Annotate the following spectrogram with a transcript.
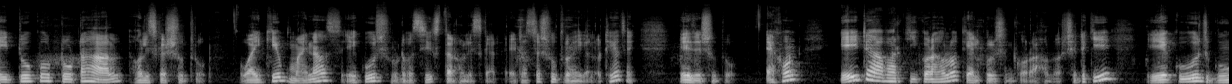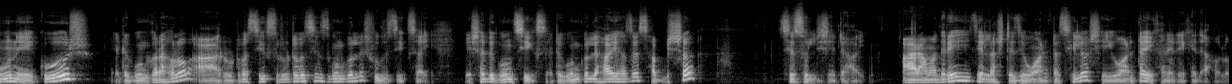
এইটুকু টোটাল হোল স্কয়ার সূত্র ওয়াই কিউব মাইনাস একুশ রুট সিক্স তার হোল স্কয়ার এটা হচ্ছে সূত্র হয়ে গেল, ঠিক আছে? এই যে সূত্র। এখন এইটা আবার কি করা হলো? ক্যালকুলেশন করা হলো। সেটা কি? একুশ গুণ একুশ, এটা গুণ করা হলো, আর root over six root over six গুণ করলে শুধু সিক্স হয়। এর সাথে গুণ সিক্স এটা গুণ করলে হয় হচ্ছে ছাব্বিশশো ছেচল্লিশ, এটা হয়। আর আমাদের এই যে লাস্টে যে ওয়ানটা ছিল, সেই ওয়ানটা এখানে রেখে দেওয়া হলো।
